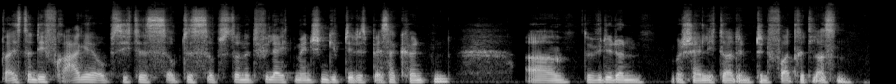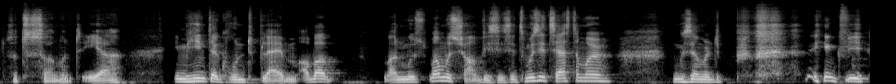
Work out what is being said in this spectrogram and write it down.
da ist dann die Frage, ob sich das, ob das, ob es da nicht vielleicht Menschen gibt, die das besser könnten. Äh, da würde ich dann wahrscheinlich da den, den Vortritt lassen, sozusagen, und eher im Hintergrund bleiben. Aber man muss, man muss schauen, wie es ist. Jetzt muss ich zuerst einmal, muss ich einmal die, irgendwie,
